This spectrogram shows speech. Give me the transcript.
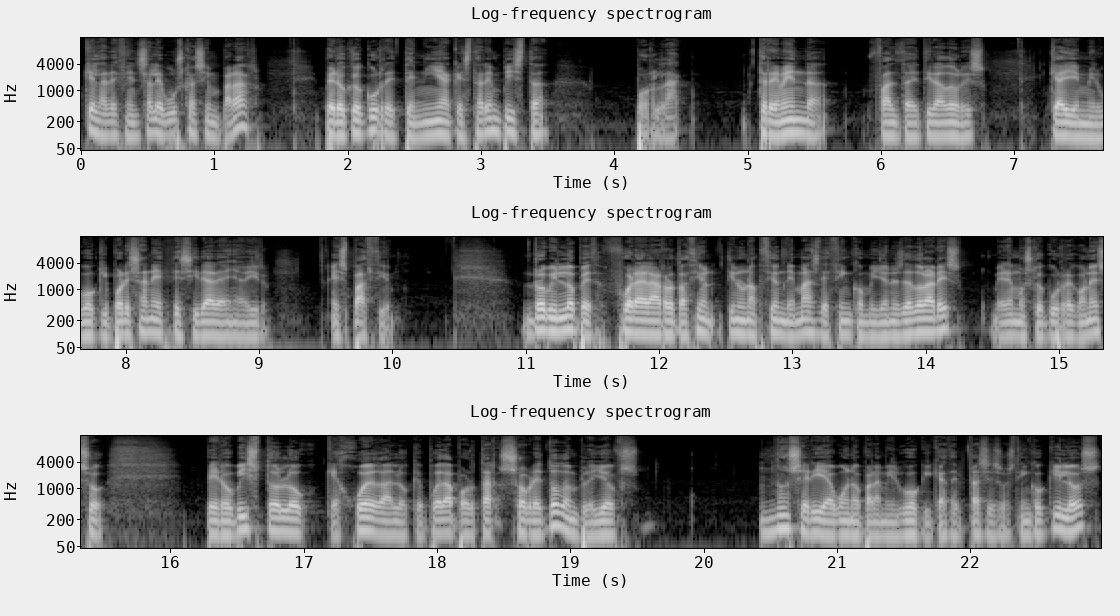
que la defensa le busca sin parar. Pero ¿qué ocurre? Tenía que estar en pista por la tremenda falta de tiradores que hay en Milwaukee, por esa necesidad de añadir espacio. Robin López, fuera de la rotación, tiene una opción de más de 5 millones de dólares. Veremos qué ocurre con eso. Pero visto lo que juega, lo que puede aportar, sobre todo en playoffs, no sería bueno para Milwaukee que aceptase esos 5 kilos.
